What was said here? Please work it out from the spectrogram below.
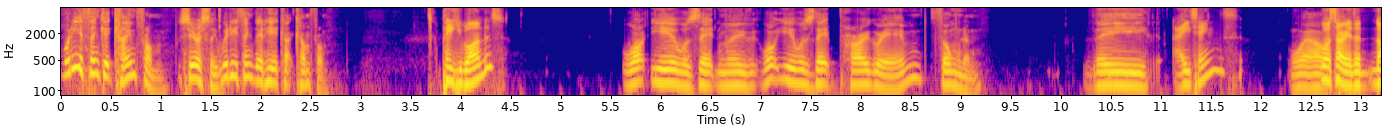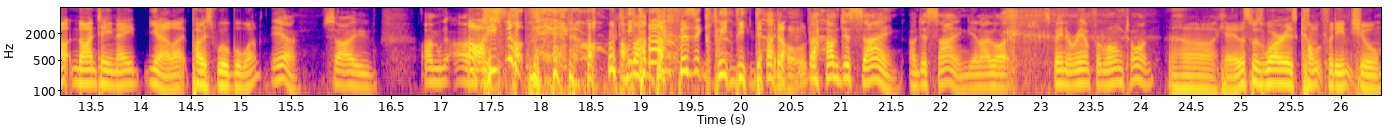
Where do you think it came from? Seriously, where do you think that haircut come from? Peaky Blinders. What year was that movie? What year was that program filmed in? The 18s. well, Well, sorry, the not 1980. You know, like post World War One. yeah. So I'm. I'm Oh, he's not that old. He I'm- can't physically be that old. I'm just saying. I'm just saying. You know, like it's been around for a long time. Oh, okay. This was Warriors Confidential,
